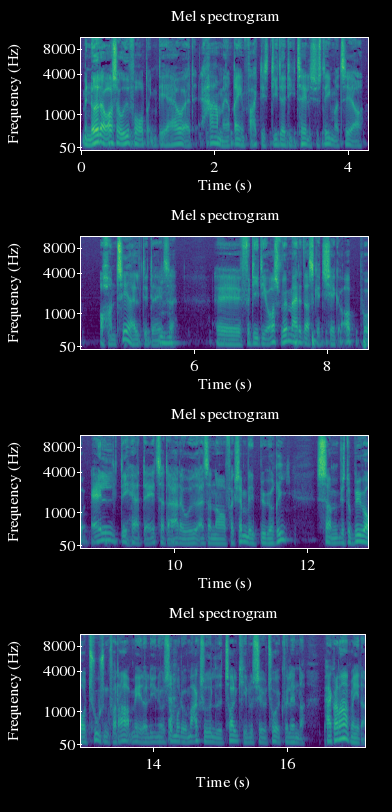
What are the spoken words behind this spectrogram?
Men noget, der også er udfordring, det er jo, at har man rent faktisk de der digitale systemer til at, at håndtere alt det data, mm-hmm. Øh, fordi det er også, hvem er det, der skal tjekke op på alle det her data, der er derude. Altså når for eksempel et byggeri, som hvis du bygger over 1000 kvadratmeter lige nu, så må du jo maks udlede 12 kilo CO2-ekvivalenter per kvadratmeter.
